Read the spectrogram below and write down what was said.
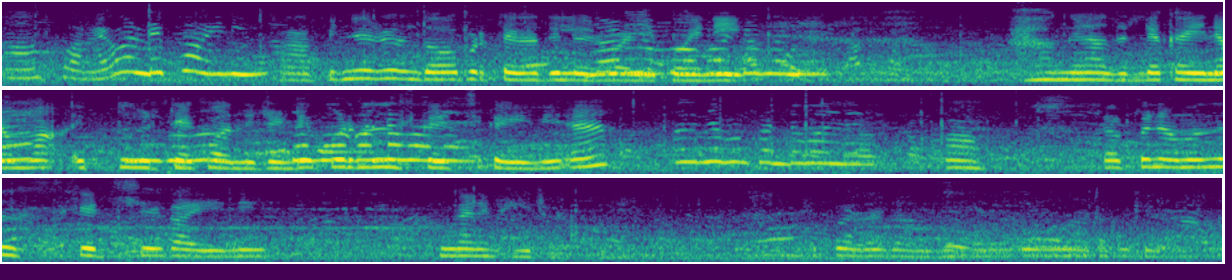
ആ പള്ളി പിന്നെ ഒരു എന്തോ പ്രത്യേകതയിലൊരു വള്ളി പോയിനി. അങ്ങനെ അതിന്റെ കഴിഞ്ഞമ്മ ഇപ്പം ഇവിടത്തേക്ക് വന്നിട്ടുണ്ട്. ഇപ്പം ഇവിടുന്ന് നിസ്കരിച്ച് കഴിഞ്ഞ് ഏ? അത് നമ്മൾ ആ. അപ്പം നമ്മൾ നിസ്കരിച്ച് കഴിഞ്ഞ് ഇങ്ങനെ വീട് ഇപ്പോൾ എല്ലാ സംഭവങ്ങളൊക്കെ നടക്കുകയാണ്.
